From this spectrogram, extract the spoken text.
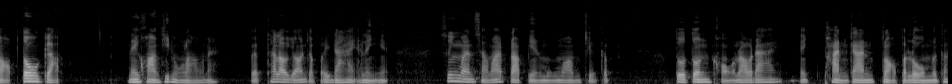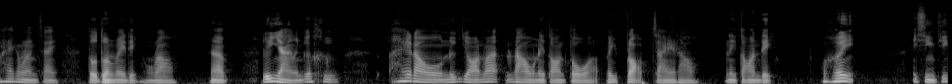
ตอบโต้กลับในความคิดของเรานะแบบถ้าเราย้อนกลับไปได้อะไรเงี้ยซึ่งมันสามารถปรับเปลี่ยนมุมมองเกี่ยวกับตัวตนของเราได้ในผ่านการปลอบประโลมแล้วก็ให้กำลังใจตัวตนวัยเด็กของเรา นะครับหรืออย่างหนึ่งก็คือ ให้เรานึกย้อนว่าเราในตอนโตไปปลอบใจเราในตอนเด็ก ว่าเฮ้ยไอสิ่งที่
